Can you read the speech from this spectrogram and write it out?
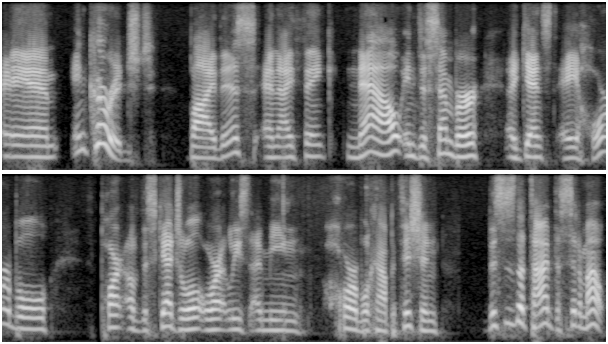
am encouraged by this and I think now in December against a horrible part of the schedule or at least I mean horrible competition, this is the time to sit them out.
